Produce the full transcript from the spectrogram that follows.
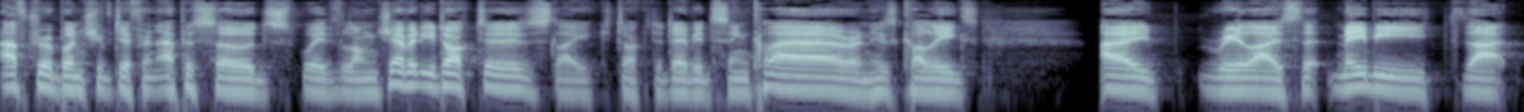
after a bunch of different episodes with longevity doctors like Dr. David Sinclair and his colleagues, I realized that maybe that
